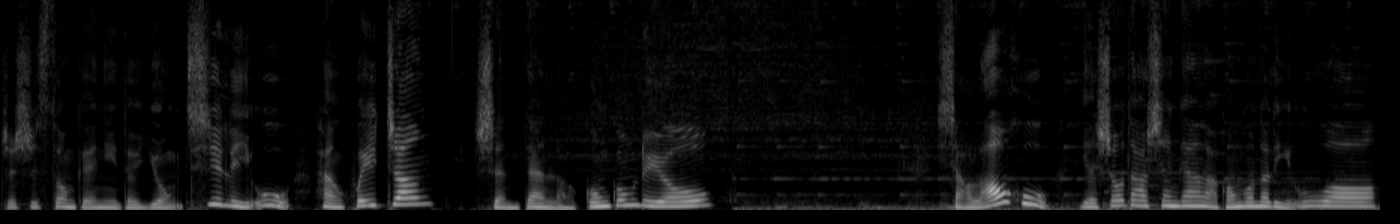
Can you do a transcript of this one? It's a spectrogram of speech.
这是送给你的勇气礼物和徽章，圣诞老公公留。”小老虎也收到圣诞老公公的礼物哦。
